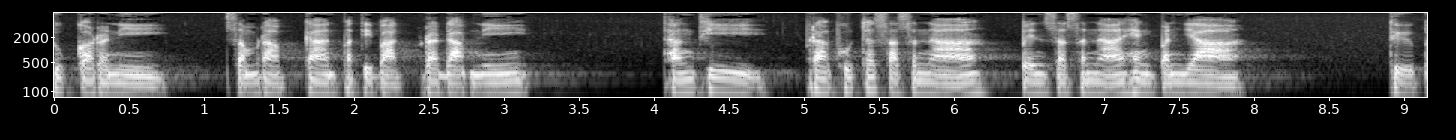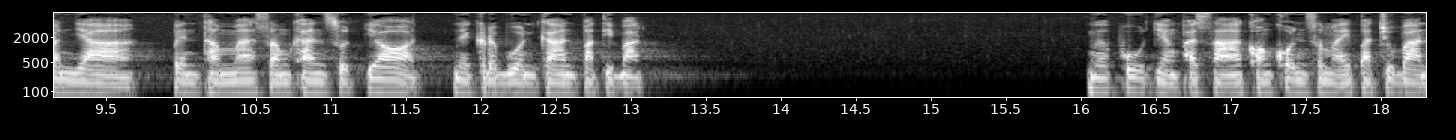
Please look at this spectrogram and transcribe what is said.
ทุกกรณีสำหรับการปฏิบัติระดับนี้ ทั้งที่พระพุทธศาสนาเป็นศาสนาแห่งปัญญา ถือปัญญาเป็นธรรมะสำคัญสุดยอดในกระบวนการปฏิบัติ เมื่อพูดอย่างภาษาของคนสมัยปัจจุบัน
